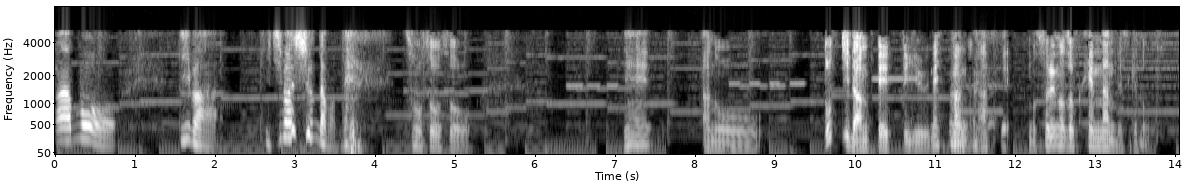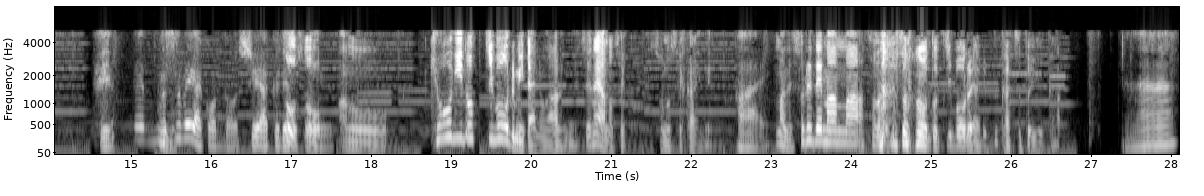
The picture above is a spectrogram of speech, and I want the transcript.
がもう、今、一番旬だもんね。そうそうそう。ねえ、あのーどっち断平っていうね、うん漫画があって、あのそれの続編なんですけど、で娘が今度主役でそうそう、あのー競技ドッジボールみたいのがあるんですよね、あのせ、その世界で。はい。まあね、それでまんま、その、そのドッジボールやる部活というか、ね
